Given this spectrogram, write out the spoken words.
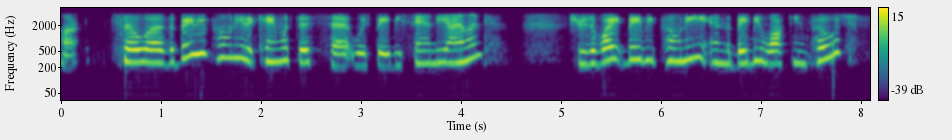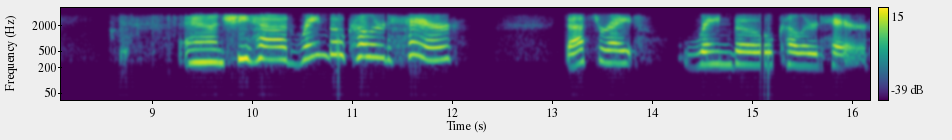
All right. So uh, the baby pony that came with this set was Baby Sandy Island. She was a white baby pony in the baby walking pose. And she had rainbow colored hair. That's right, rainbow colored hair.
